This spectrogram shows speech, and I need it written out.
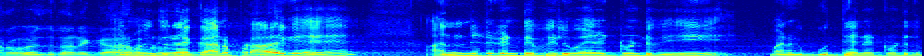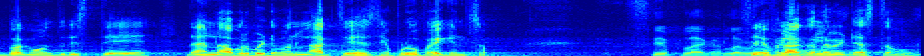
అనుభవించడానికి అనుభవించడానికి కానప్పుడు అలాగే అన్నిటికంటే విలువైనటువంటివి మనకి బుద్ధి అనేటువంటిది భగవంతుడు ఇస్తే దాని లోపల పెట్టి మనం లాక్ చేసేసి ఎప్పుడు ఉపయోగించాం. సేఫ్ లాకర్లో సేఫ్ లాకర్లో పెట్టేస్తాం.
